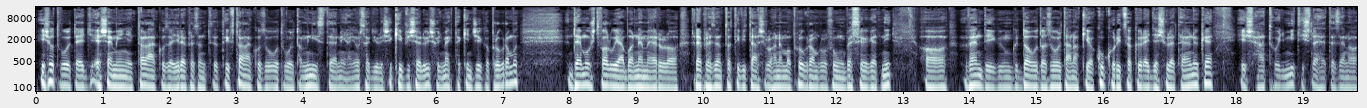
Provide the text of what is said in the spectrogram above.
és ott volt egy esemény, egy találkozó, egy reprezentatív találkozó, ott volt a miniszter, néhány országgyűlési képviselő is, hogy megtekintsék a programot, de most valójában nem erről a reprezentativitásról, hanem a programról fogunk beszélgetni. A vendégünk Dauda Zoltán, aki a Kukoricakör Egyesület elnöke, és hát, hogy mit is lehet ezen a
